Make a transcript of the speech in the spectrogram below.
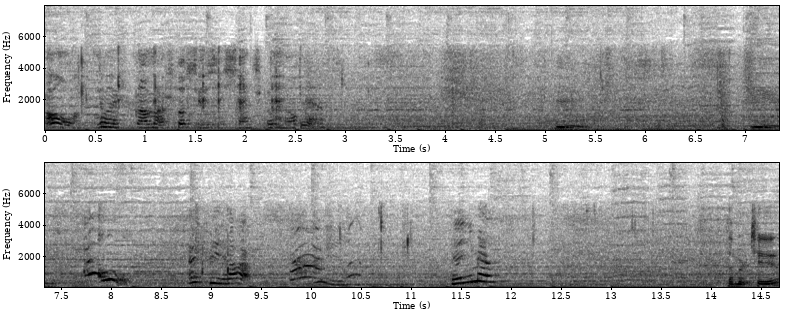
Oh, no, I'm not supposed to use this sensible milk. No. Hmm. Hmm. Oh, that's pretty hot. Put it in your mouth. Number two.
